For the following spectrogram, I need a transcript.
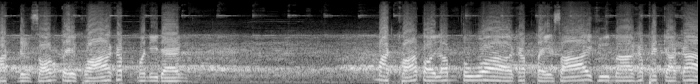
หมัดหนึ่งสองเตะขวาครับมณีแดง หมัดขวาต่อยลำตัวครับเตะซ้ายคืนมาครับเพชรกาก้า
